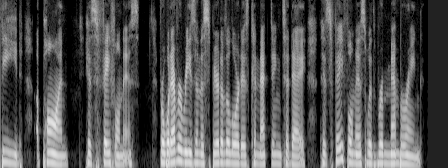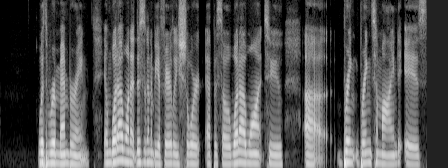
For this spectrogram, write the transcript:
feed upon his faithfulness. For whatever reason the spirit of the lord is connecting today his faithfulness with remembering with remembering. And what I want to this is going to be a fairly short episode. What I want to uh bring bring to mind is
